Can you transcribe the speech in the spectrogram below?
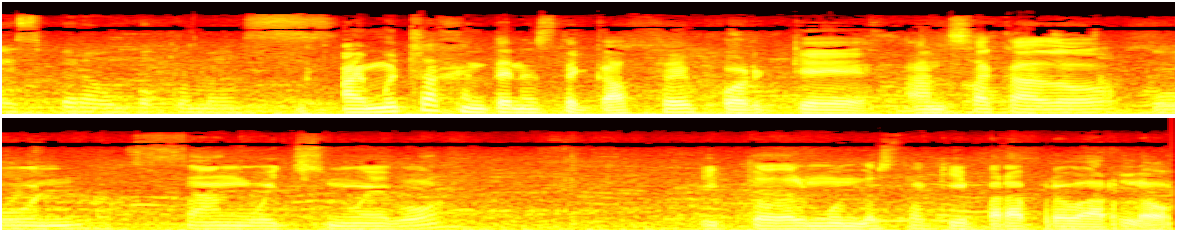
Espera un poco más. Hay mucha gente en este café porque han sacado un sándwich nuevo y todo el mundo está aquí para probarlo.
